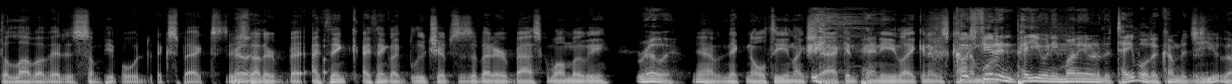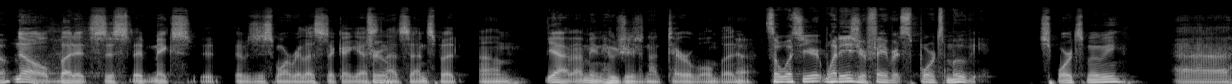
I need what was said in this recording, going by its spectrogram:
the love of it as some people would expect. There's Really? other, but I think I think like Blue Chips is a better basketball movie. Really, Yeah, with Nick Nolte and like Shaq and Penny, like, and it was kind Coach Few more, didn't pay you any money under the table to come to GU though. no, but it's just it makes it, it was just more realistic, I guess, True. in that sense. But um, yeah, I mean, Hoosiers is not terrible, but Yeah. So what's your what is your favorite sports movie? sports movie, uh,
